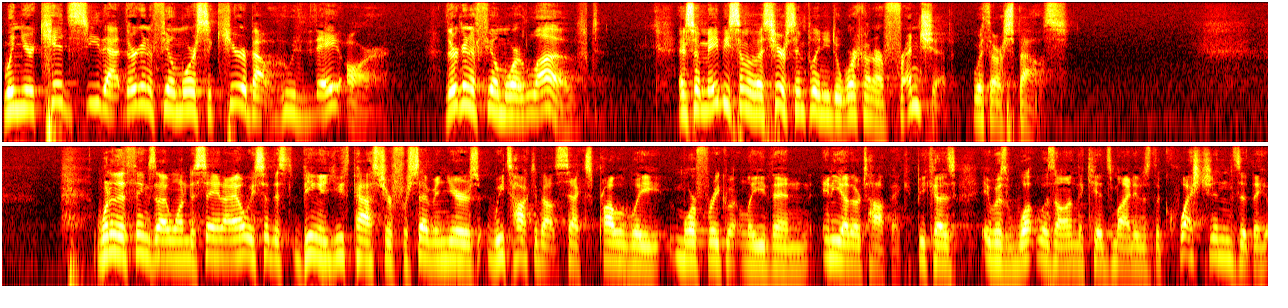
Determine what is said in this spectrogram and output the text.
When your kids see that, they're going to feel more secure about who they are. They're going to feel more loved. And so maybe some of us here simply need to work on our friendship with our spouse. One of the things that I wanted to say, and I always said this being a youth pastor for seven years, we talked about sex probably more frequently than any other topic because it was what was on the kids' mind. It was the questions that they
